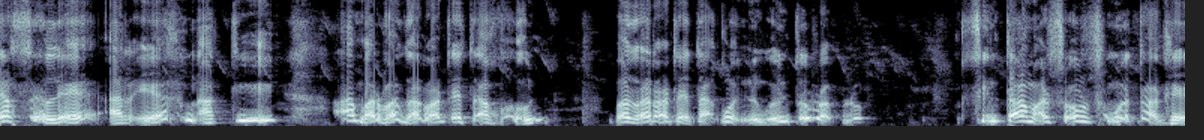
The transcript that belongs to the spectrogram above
এক ছেলে আর এক নাতি। আমার বাজারতে থাকুন বাজারতে থাকুন কিন্তু চিন্তা আমার সব সময় থাকে।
